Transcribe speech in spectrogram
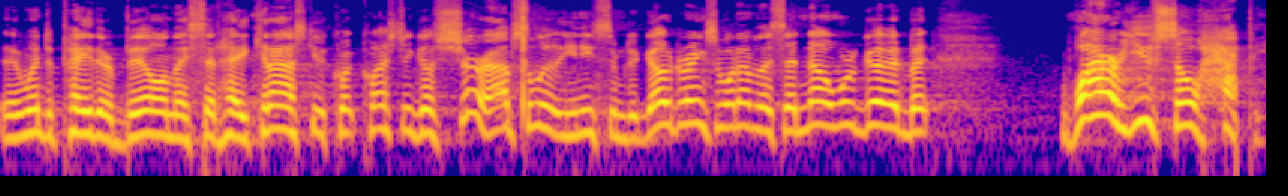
they went to pay their bill and they said, Hey, can I ask you a quick question? He goes, Sure, absolutely. You need some to go drinks or whatever? They said, No, we're good, but Why are you so happy?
